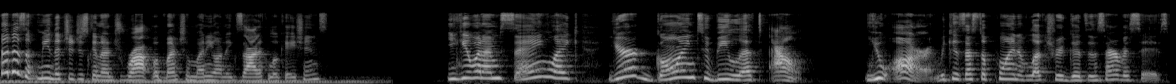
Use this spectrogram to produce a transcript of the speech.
that doesn't mean that you're just gonna drop a bunch of money on exotic locations. You get what I'm saying? Like, you're going to be left out. You are, because that's the point of luxury goods and services.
